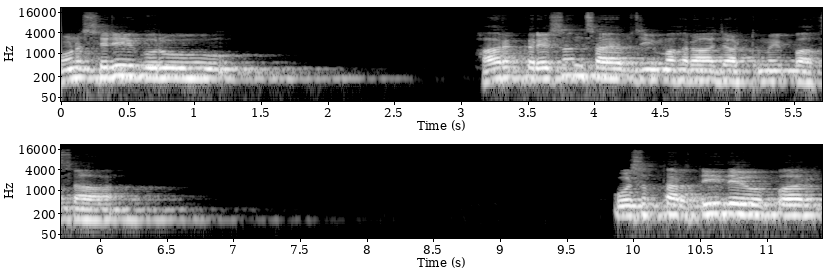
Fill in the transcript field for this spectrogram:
ਹੁਣ ਸ੍ਰੀ ਗੁਰੂ ਹਰ ਕ੍ਰਿਸ਼ਨ ਸਾਹਿਬ ਜੀ ਮਹਾਰਾਜ 8ਵੇਂ ਪਾਤਸ਼ਾਹ ਉਸ ਧਰਤੀ ਦੇ ਉੱਪਰ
